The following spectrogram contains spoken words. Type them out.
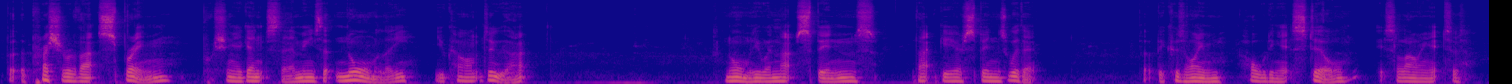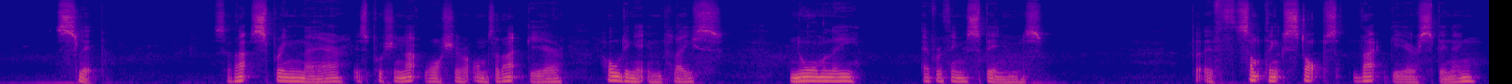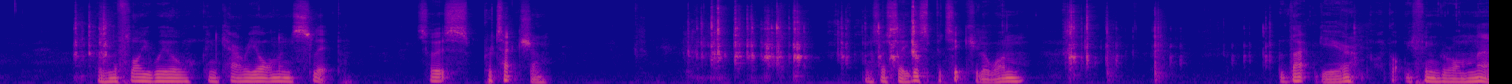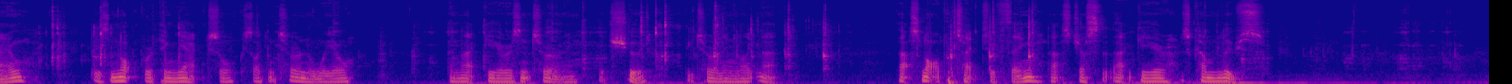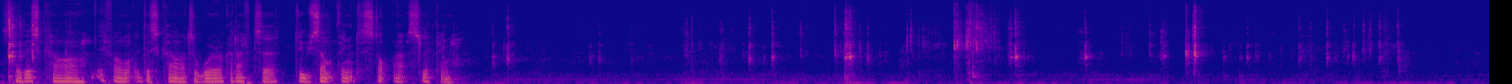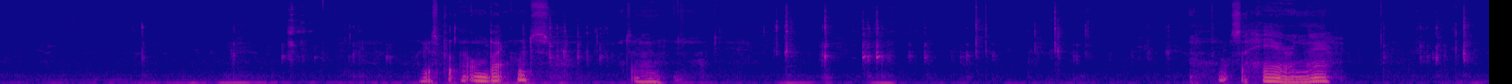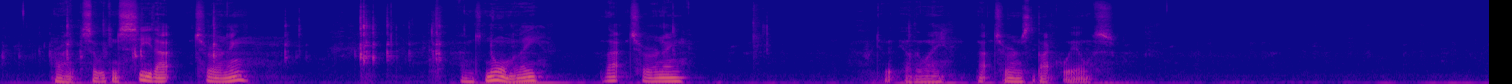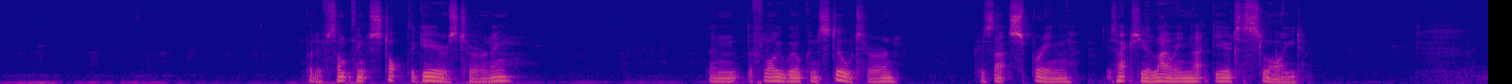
But the pressure of that spring pushing against there means that normally you can't do that. Normally when that spins, that gear spins with it. But because I'm holding it still, it's allowing it to slip. So that spring there is pushing that washer onto that gear, holding it in place. Normally everything spins. But if something stops that gear spinning, then the flywheel can carry on and slip. So it's protection. As I say, this particular one, that gear I got my finger on now, is not gripping the axle because I can turn the wheel and that gear isn't turning. It should be turning like that. That's not a protective thing, that's just that that gear has come loose. So this car, if I wanted this car to work, I'd have to do something to stop that slipping. I just put that on backwards. I don't know. Lots of hair in there. Right, so we can see that turning. And normally that turning, do it the other way, that turns the back wheels. But if something stopped the gears turning, then the flywheel can still turn because that spring it's actually allowing that gear to slide.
